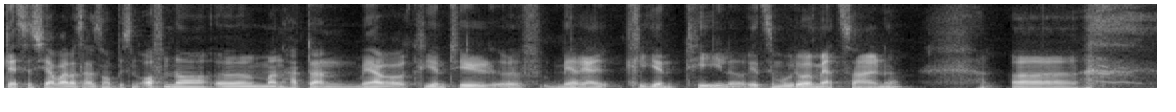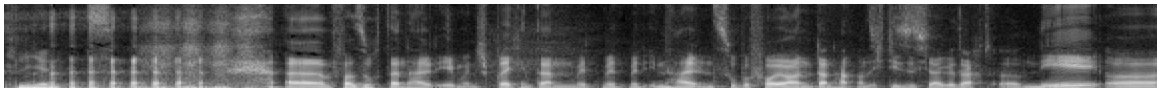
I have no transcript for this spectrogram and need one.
letztes Jahr war das alles noch ein bisschen offener. Äh, man hat dann mehrere Klientel, äh, mehrere Klientele, jetzt sind wir wieder bei Mehrzahlen, ne? Äh, Klient. äh, versucht dann halt eben entsprechend dann mit, mit, mit Inhalten zu befeuern. Dann hat man sich dieses Jahr gedacht, äh, nee, äh,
